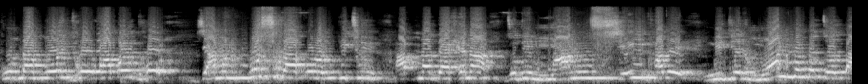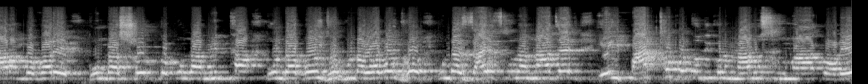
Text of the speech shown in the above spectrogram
কোনটা বৈধ, অবৈধ যেমন পশুরা কোনো কিছু আপনার দেখে না, যদি মানুষ সেইভাবে নিজের মন মতো চলতে আরম্ভ করে, কোনটা সত্য, কোনটা মিথ্যা, কোনটা বৈধ, কোনটা অবৈধ, কোনটা জায়েজ, কোনটা না জায়েজ, এই পার্থক্য যদি কোনো মানুষ না করে,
